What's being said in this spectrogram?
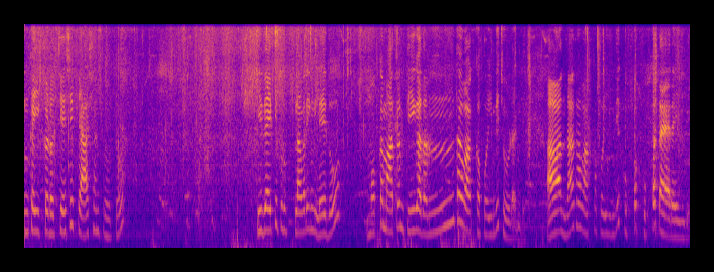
ఇంకా ఇక్కడ వచ్చేసి ఫ్యాషన్ ఫ్రూట్. ఇదైతే ఇప్పుడు ఫ్లవరింగ్ లేదు. మొక్క మాత్రం తీగ అదంతా వాక్కపోయింది చూడండి. ఆ అందాక వాక్కపోయింది కుప్ప కుప్ప తయారైంది.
